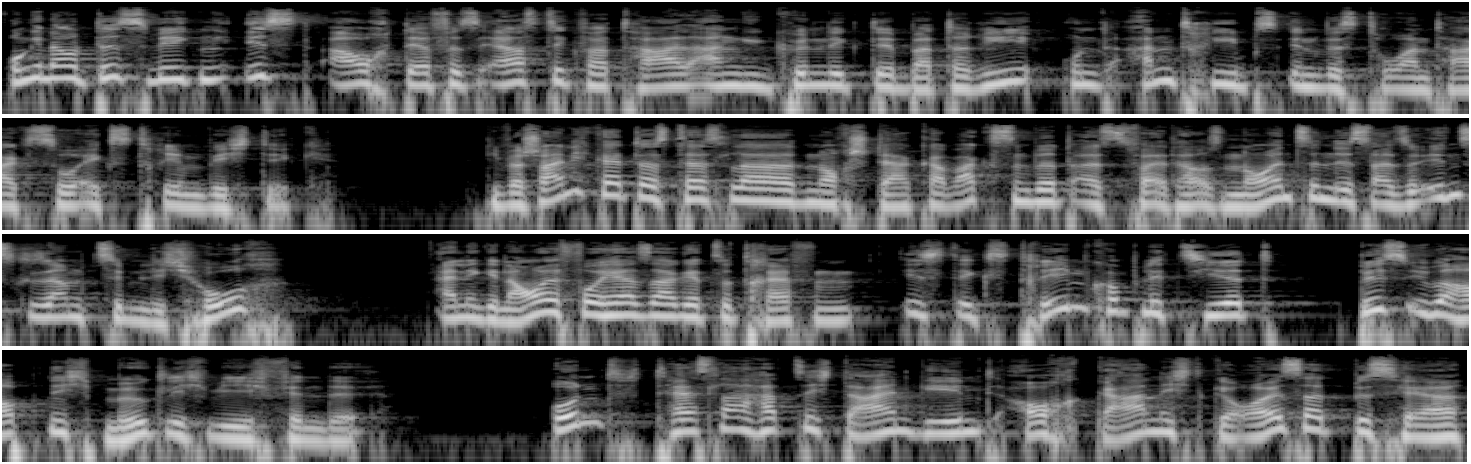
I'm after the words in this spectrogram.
Und genau deswegen ist auch der fürs erste Quartal angekündigte Batterie- und Antriebsinvestorentag so extrem wichtig. Die Wahrscheinlichkeit, dass Tesla noch stärker wachsen wird als 2019, ist also insgesamt ziemlich hoch. Eine genaue Vorhersage zu treffen, ist extrem kompliziert bis überhaupt nicht möglich, wie ich finde. Und Tesla hat sich dahingehend auch gar nicht geäußert bisher.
